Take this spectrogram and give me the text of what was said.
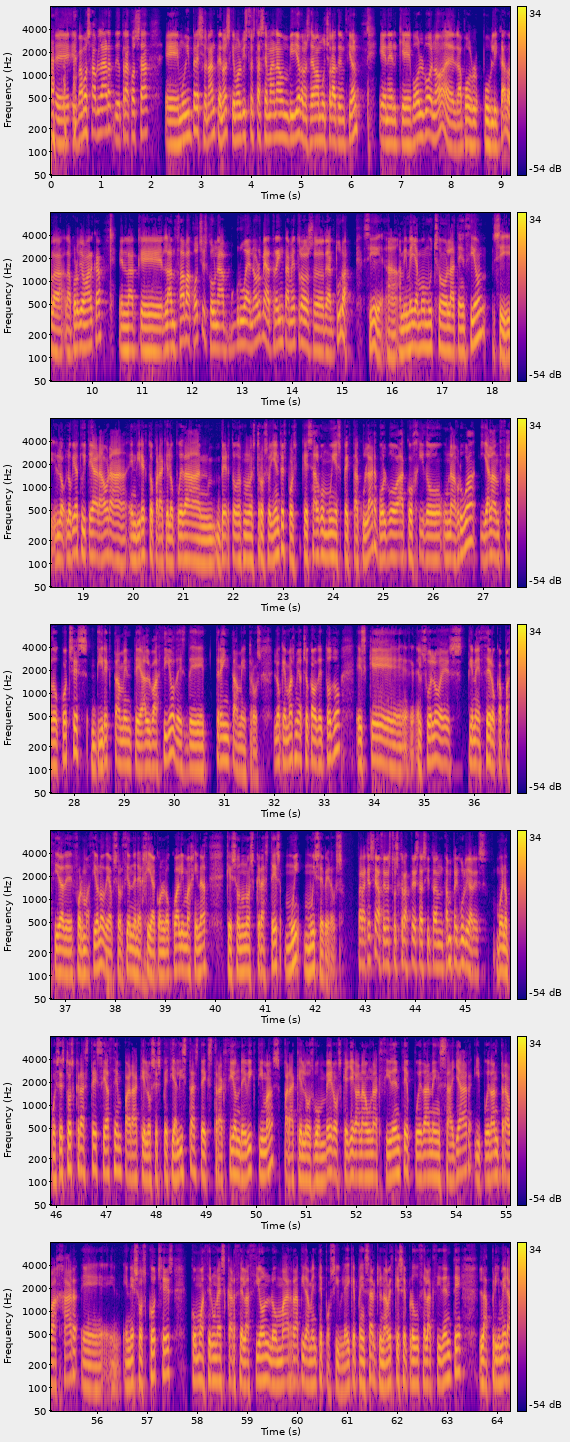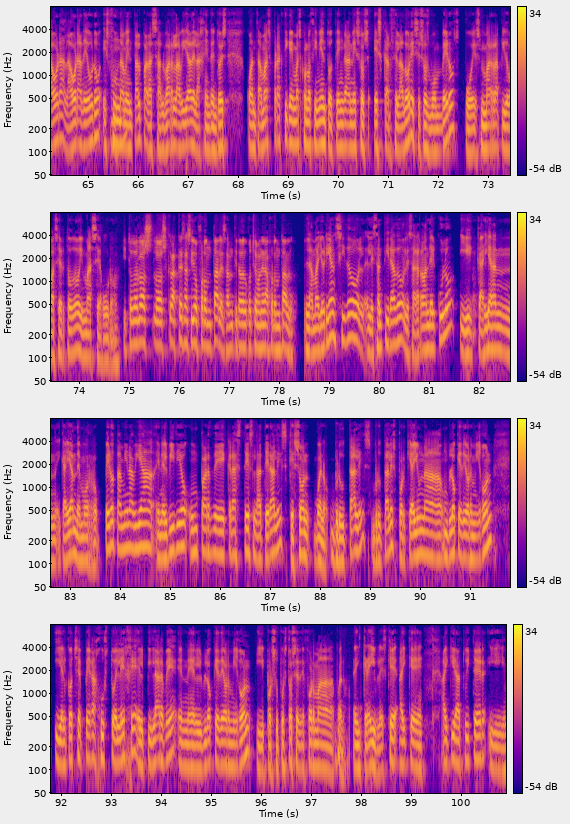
Eh, eh, vamos a hablar de otra cosa eh, muy impresionante, ¿no? Es que hemos visto esta semana un vídeo que nos llama mucho la atención en el que Volvo, ¿no? ha publicado la, la propia marca en la que lanzaba coches con una grúa enorme a 30 metros eh, de altura. Sí, a, mí me llamó mucho la atención. Sí, lo, voy a tuitear ahora en directo para que lo puedan ver todos nuestros oyentes, porque es algo muy espectacular. Volvo ha cogido una grúa y ha lanzado coches directamente al vacío desde 30 metros. Lo que más me ha chocado de todo es que el suelo es, tiene cero capacidad de deformación o de absorción de energía, con lo cual imaginad que son unos crastes muy, muy severos. ¿Para qué se hacen estos crash así tan, tan peculiares? Bueno, pues estos crash se hacen para que los especialistas de extracción de víctimas, para que los bomberos que llegan a un accidente puedan ensayar y puedan trabajar eh, en esos coches cómo hacer una escarcelación lo más rápidamente posible. Hay que pensar que una vez que se produce el accidente, la primera hora, la hora de oro, es fundamental para salvar la vida de la gente. Entonces, cuanta más práctica y más conocimiento tengan esos escarceladores, esos bomberos, pues más rápido va a ser todo y más seguro. ¿Y todos los, los han sido frontales? ¿Han tirado el coche de manera frontal? La mayoría han sido, les han tirado, les agarraban del culo y caían, y caían de morro. Pero también había en el vídeo un par de crastes laterales que son bueno, brutales, brutales porque hay una, un bloque de hormigón y el coche pega justo el eje, el pilar B en el bloque de hormigón y por supuesto se deforma, bueno, increíble. Es que hay que, hay que ir a Twitter y,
